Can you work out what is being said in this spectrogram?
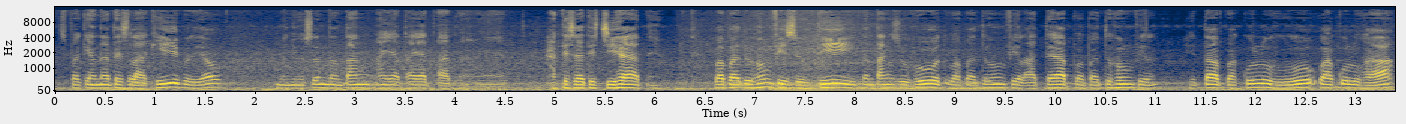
Sebagian atas lagi beliau menyusun tentang ayat-ayat hadis-hadis jihad. Wabatuhum fi zuhdi tentang zuhud. Wabatuhum fil adab wabatuhum fil hitab. Wakuluhu wakuluha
